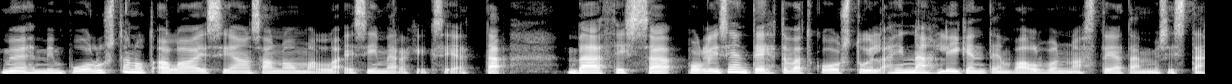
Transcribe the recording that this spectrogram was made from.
myöhemmin puolustanut alaisiaan sanomalla esimerkiksi, että Bathissa poliisien tehtävät koostui lähinnä liikenteen valvonnasta ja tämmöisistä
